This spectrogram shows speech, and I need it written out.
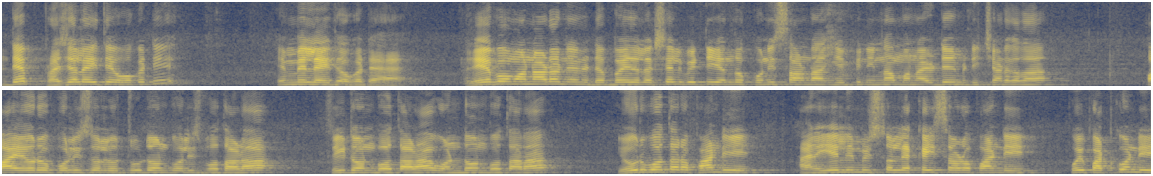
అంటే ప్రజలైతే ఒకటి ఎమ్మెల్యే అయితే ఒకటే. రేపమన్నాడో నేను డెబ్బై ఐదు లక్షలు పెట్టి ఎంతో కొనిస్తాడా అని చెప్పి నిన్న మన అడ్వర్టైజ్మెంట్ ఇచ్చాడు కదా. పా ఎవరో పోలీసు వాళ్ళు టూ పోలీస్ పోతాడా త్రీ టౌన్ పోతాడా వన్ టౌన్ పోతారా? ఎవరు పోతారో పాండి ఆయన ఏ లిమిట్స్తో లెక్క ఇస్తాడో పాండి పోయి పట్టుకోండి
